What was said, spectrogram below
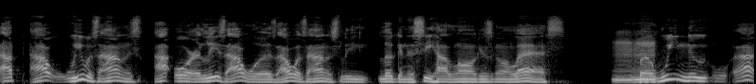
I I we was honest, I, or at least I was. I was honestly looking to see how long it's gonna last. Mm-hmm. But we knew I,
